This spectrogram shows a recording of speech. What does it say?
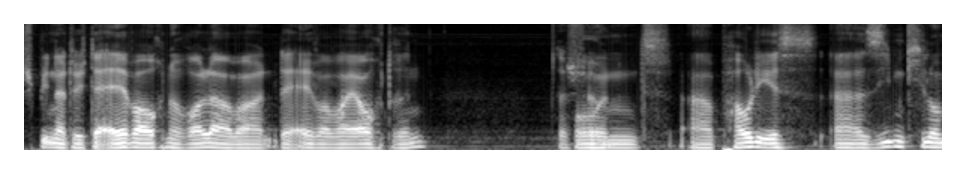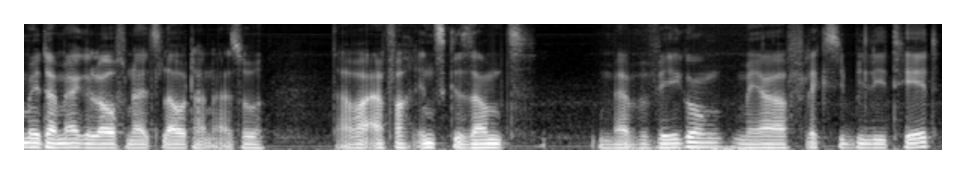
Spielt natürlich der Elfer auch eine Rolle, aber der Elfer war ja auch drin. Das. Und äh, Pauli ist äh, sieben Kilometer mehr gelaufen als Lautern. Also da war einfach insgesamt mehr Bewegung, mehr Flexibilität.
